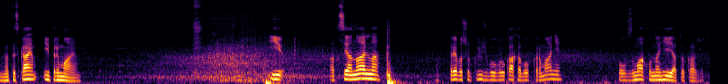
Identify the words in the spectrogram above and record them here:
Натискаємо і тримаємо. І опціонально треба, щоб ключ був в руках або в кармані. По взмаху ноги, як то кажуть.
